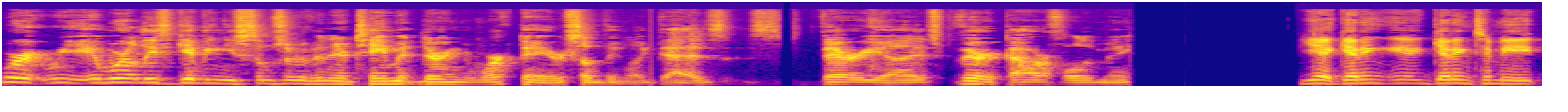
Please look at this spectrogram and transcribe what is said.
We're we- we're at least giving you some sort of entertainment during the workday or something like that. It's, it's very uh, it's very powerful to me. Yeah, getting getting to meet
